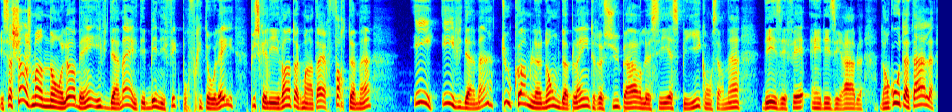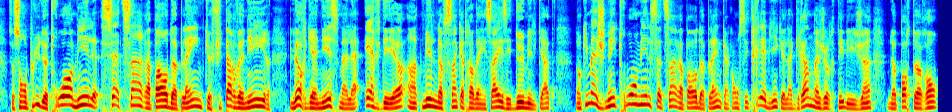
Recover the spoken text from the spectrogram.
Et ce changement de nom-là, bien évidemment, a été bénéfique pour Frito-Lay, puisque les ventes augmentèrent fortement, et évidemment, tout comme le nombre de plaintes reçues par le CSPI concernant des effets indésirables. Donc au total, ce sont plus de 3700 rapports de plaintes que fit parvenir l'organisme à la FDA entre 1996 et 2004. Donc imaginez 3700 rapports de plaintes quand on sait très bien que la grande majorité des gens ne porteront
